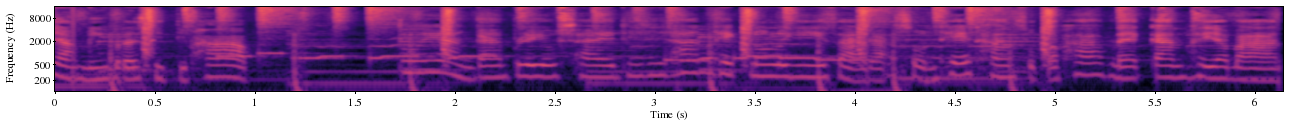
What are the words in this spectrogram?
อย่างมีประสิทธิภาพ ตัวอย่างการประยุกต์ใช้ดิจิทัลเทคโนโลยีสารสนเทศทางสุขภาพและการพยาบาล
